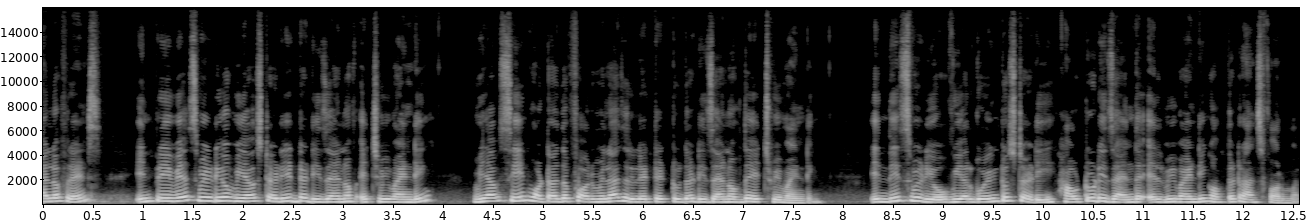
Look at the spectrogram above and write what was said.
Hello friends, in previous video we have studied the design of HV winding. We have seen what are the formulas related to the design of the HV winding. In this video we are going to study how to design the LV winding of the transformer.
